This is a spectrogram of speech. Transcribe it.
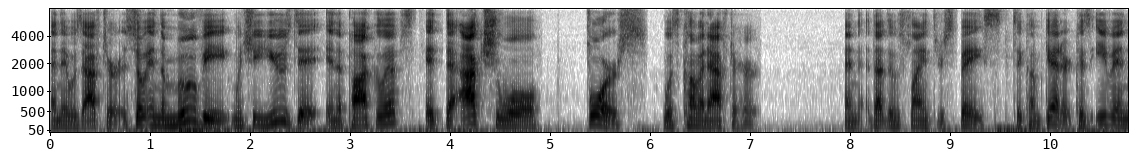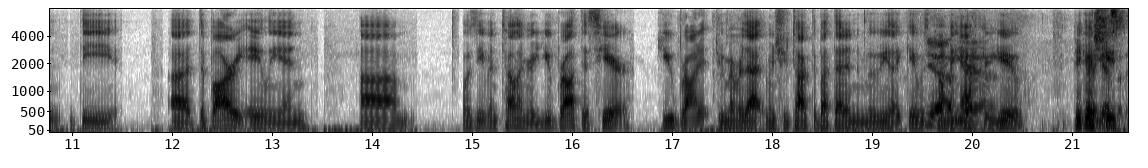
and it was after her. so in the movie when she used it in apocalypse it the actual force was coming after her. And that it was flying through space to come get her. Because even the uh D'Bari alien um was even telling her you brought this here you brought it do you remember that when she talked about that in the movie like it was Yeah. coming after you because guess, she's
